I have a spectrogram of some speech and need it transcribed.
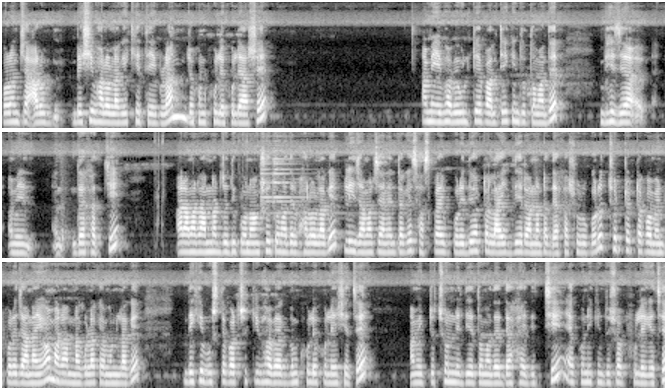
বরঞ্চ আরও বেশি ভালো লাগে খেতে এগুলান যখন খুলে খুলে আসে। আমি এভাবে উল্টিয়ে পাল্টিয়ে কিন্তু তোমাদের ভেজে আমি দেখাচ্ছি। আর আমার রান্নার যদি কোনো অংশই তোমাদের ভালো লাগে প্লিজ আমার চ্যানেলটাকে সাবস্ক্রাইব করে দিও, একটা লাইক দিয়ে রান্নাটা দেখা শুরু করো, ছোট্ট একটা কমেন্ট করে জানাইও আমার রান্নাগুলো কেমন লাগে। দেখে বুঝতে পারছ কীভাবে একদম খুলে খুলে এসেছে। আমি একটু ছুন্নি দিয়ে তোমাদের দেখাই দিচ্ছি, এখনই কিন্তু সব ফুলে গেছে।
